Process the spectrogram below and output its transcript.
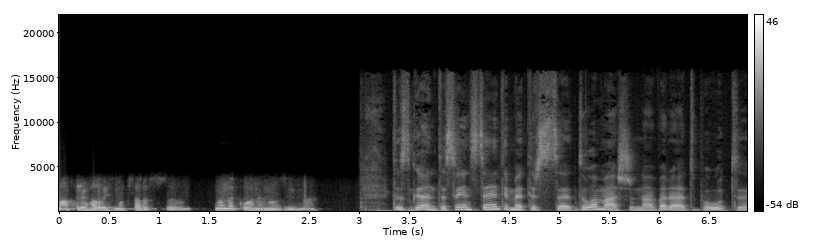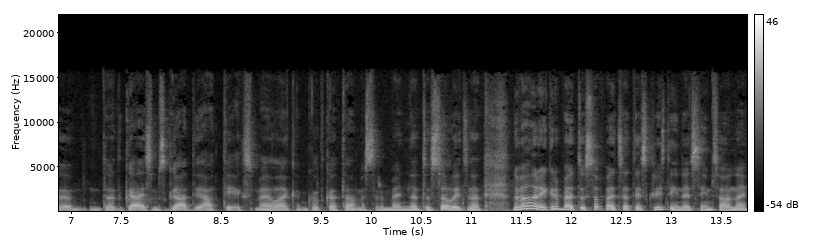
materiāli izmaksās, nu, neko nenozīmē. Tas gan tas viens centimetrs eh, domāšanā varētu būt eh, tāda gaismas gadi attieksmē, laikam kaut kā tā mēs varam mēģināt to salīdzināt. Nu, vēl arī gribētu apveicāties Kristīnai Simpsonai.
